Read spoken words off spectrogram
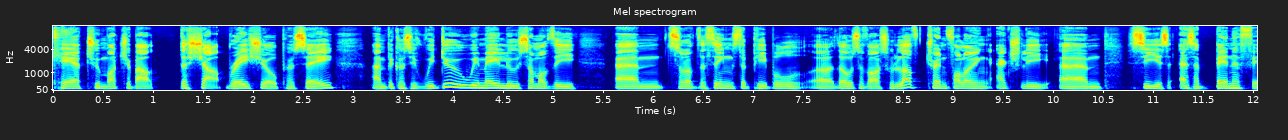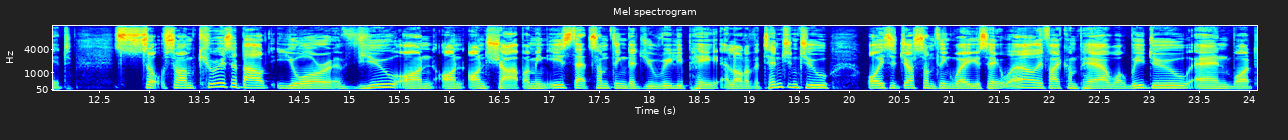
care too much about the Sharpe ratio per se. Um, because if we do, we may lose some of the um, sort of the things that people, uh, those of us who love trend following, actually um, see as, as a benefit. So, so I'm curious about your view on on on Sharpe. I mean, is that something that you really pay a lot of attention to, or is it just something where you say, well, if I compare what we do and what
